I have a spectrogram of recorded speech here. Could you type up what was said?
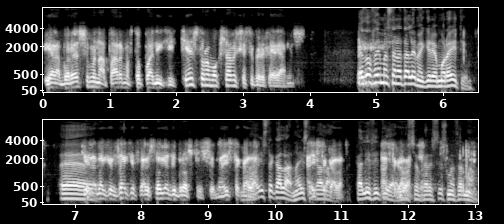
για να μπορέσουμε να πάρουμε αυτό που ανήκει και στον Ομοξάνη και στην περιφέρειά μας. Εδώ θα είμαστε να τα λέμε κύριε Μωραήτη. Ε... Κύριε Μακεβζάκη, ευχαριστώ για την πρόσκληση. Να είστε καλά. Να είστε καλά, να είστε, καλά. καλά. Καλή θητεία. Να, να ευχαριστήσουμε θερμά.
